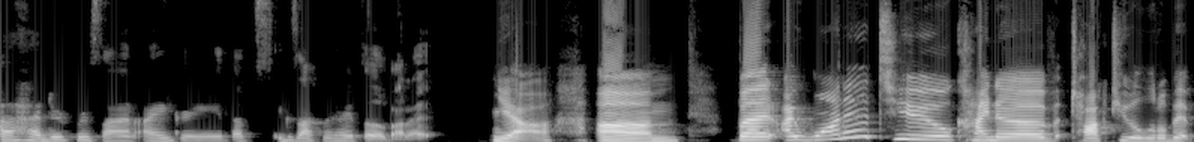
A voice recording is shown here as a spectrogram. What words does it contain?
A hundred percent i agree that's exactly how i feel about it yeah. Um, but I wanted to kind of talk to you a little bit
